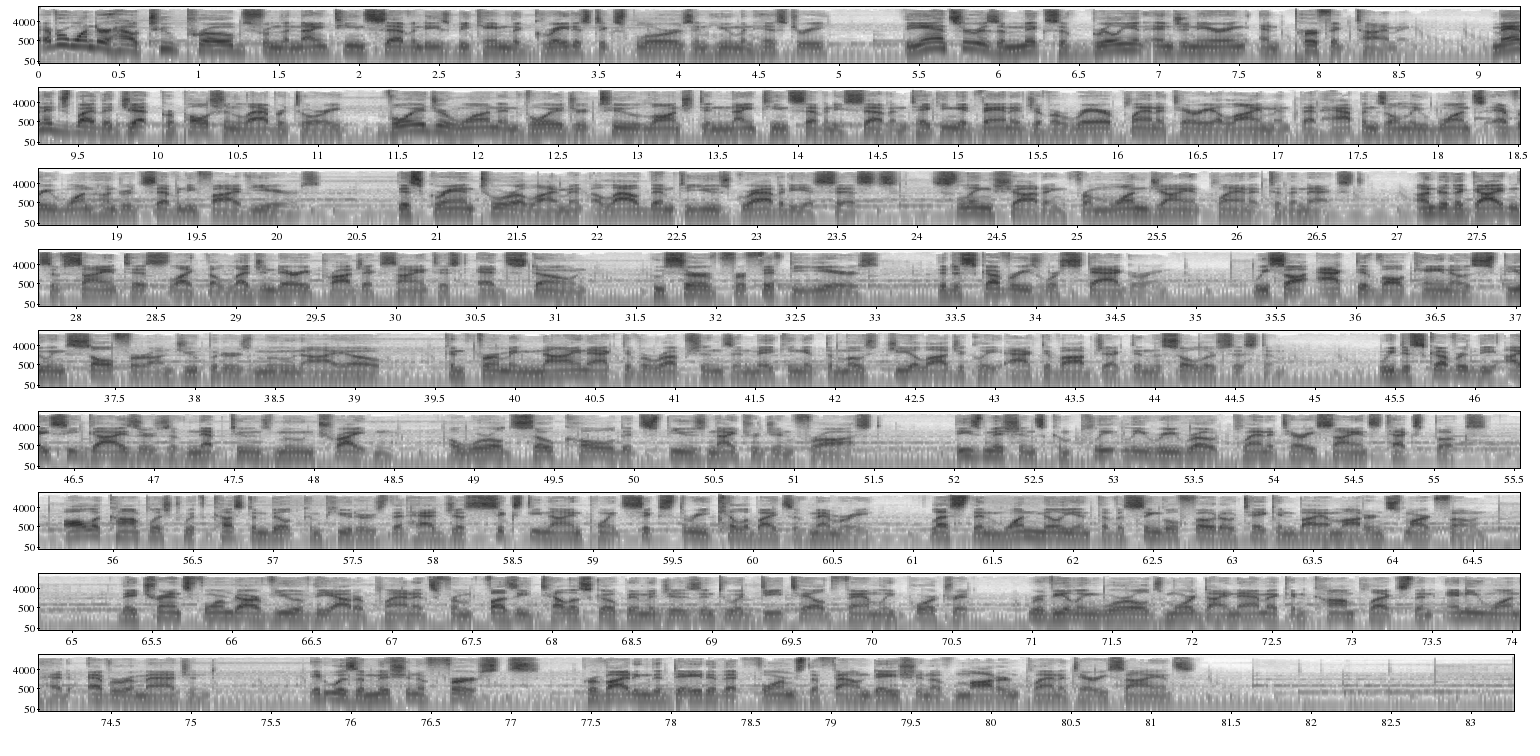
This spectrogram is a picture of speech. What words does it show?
Ever wonder how two probes from the 1970s became the greatest explorers in human history? The answer is a mix of brilliant engineering and perfect timing. Managed by the Jet Propulsion Laboratory, Voyager 1 and Voyager 2 launched in 1977 taking advantage of a rare planetary alignment that happens only once every 175 years. This Grand Tour alignment allowed them to use gravity assists, slingshotting from one giant planet to the next. Under the guidance of scientists like the legendary project scientist Ed Stone, who served for 50 years, the discoveries were staggering. We saw active volcanoes spewing sulfur on Jupiter's moon Io, confirming nine active eruptions and making it the most geologically active object in the solar system. We discovered the icy geysers of Neptune's moon Triton, a world so cold it spews nitrogen frost. These missions completely rewrote planetary science textbooks, all accomplished with custom-built computers that had just 69.63 kilobytes of memory, less than one millionth of a single photo taken by a modern smartphone. They transformed our view of the outer planets from fuzzy telescope images into a detailed family portrait, revealing worlds more dynamic and complex than anyone had ever imagined. It was a mission of firsts, providing the data that forms the foundation of modern planetary science.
